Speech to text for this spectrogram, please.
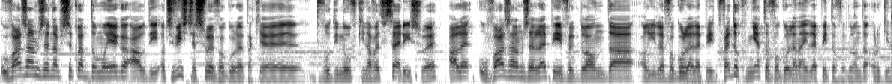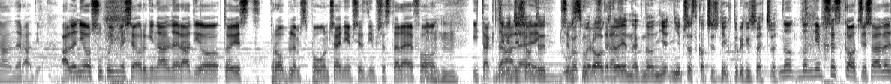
uważam, że na przykład do mojego Audi, oczywiście szły w ogóle takie dwudinówki, nawet w serii szły, ale uważam, że lepiej wygląda, o ile w ogóle lepiej, według mnie to w ogóle najlepiej to wygląda oryginalne radio. Ale nie oszukujmy się, oryginalne radio to jest problem z połączeniem się z nim przez telefon i tak dalej. Trzeba 98 kupić rok to jednak no, nie, nie przeskoczysz niektórych rzeczy. no, no nie przeskoczysz, ale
